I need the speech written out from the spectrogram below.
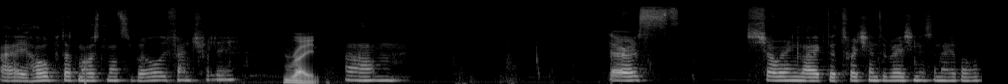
I hope that most mods will eventually. Right. Um, there's showing like the Twitch integration is enabled,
